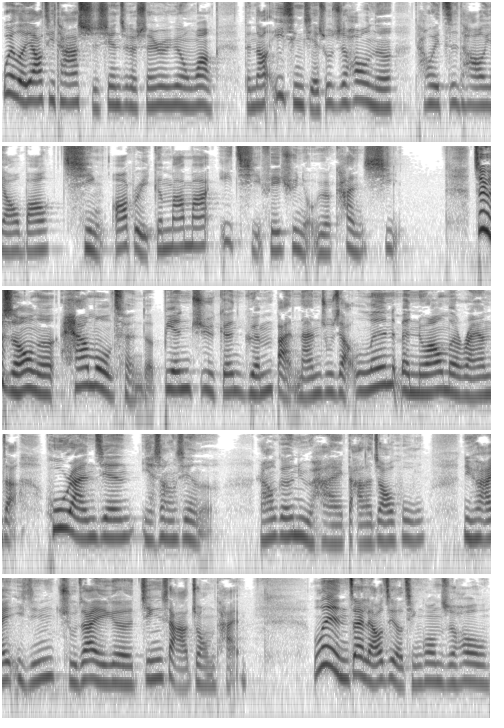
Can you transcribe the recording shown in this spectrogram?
为了要替她实现这个生日愿望，等到疫情结束之后呢，他会自掏腰包请 Aubrey 跟妈妈一起飞去纽约看戏。这个时候呢，Hamilton 的编剧跟原版男主角 Lin-Manuel Miranda 忽然间也上线了，然后跟女孩打了招呼。女孩已经处在一个惊吓的状态。Lin 在了解了情况之后，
